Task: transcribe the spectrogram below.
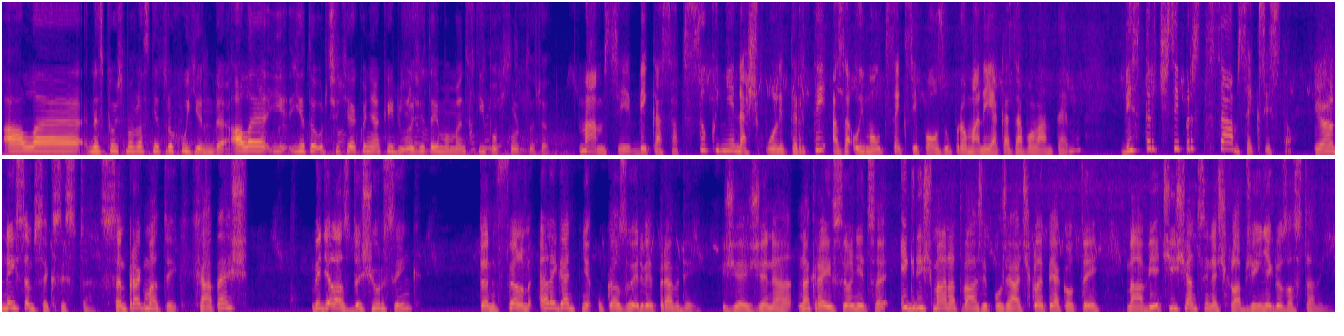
ale dneska už jsme vlastně trochu jinde, ale je, to určitě jako nějaký důležitý moment v té popkultuře. Mám si vykasat sukni na špuli trty a zaujmout sexy pózu pro maniaka za volantem? Vystrč si prst sám, sexisto. Já nejsem sexista, jsem pragmatik, chápeš? Viděla jsi The Sure Thing? Ten film elegantně ukazuje dvě pravdy. Že žena na kraji silnice, i když má na tváři pořád šklep jako ty, má větší šanci než chlap, že ji někdo zastaví.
